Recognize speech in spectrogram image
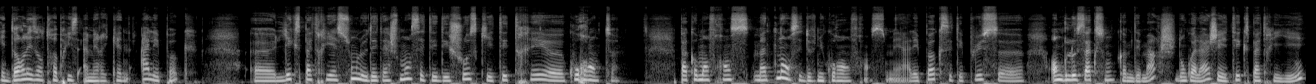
Et dans les entreprises américaines à l'époque, euh, l'expatriation, le détachement, c'était des choses qui étaient très euh, courantes. Pas comme en France. Maintenant, c'est devenu courant en France, mais à l'époque, c'était plus euh, anglo-saxon comme démarche. Donc voilà, j'ai été expatriée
